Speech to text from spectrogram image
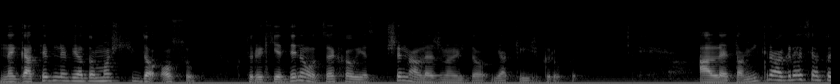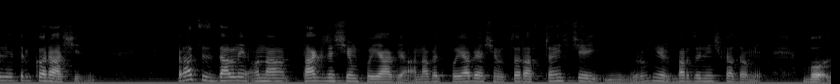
negatywne wiadomości do osób, których jedyną cechą jest przynależność do jakiejś grupy. Ale ta mikroagresja to nie tylko rasizm. W pracy zdalnej ona także się pojawia, a nawet pojawia się coraz częściej i również bardzo nieświadomie, bo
